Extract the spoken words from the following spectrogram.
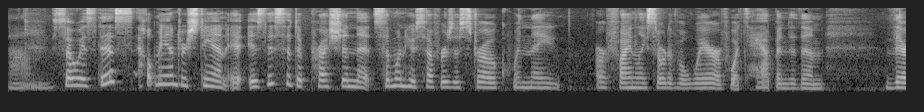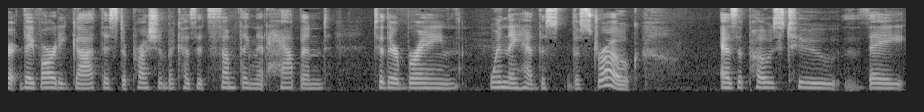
Um, so, is this, help me understand, is this a depression that someone who suffers a stroke, when they are finally sort of aware of what's happened to them, they've already got this depression because it's something that happened to their brain when they had the, the stroke, as opposed to they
